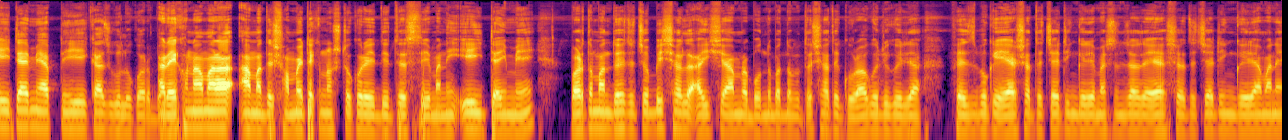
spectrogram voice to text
এই টাইমে আপনি এই কাজগুলো করবেন। আর এখন আমরা, আমাদের সময়টাকে নষ্ট করে দিতেছি মানে এই টাইমে বর্তমান দুই হাজার চব্বিশ সালে আইসে আমরা বন্ধু বান্ধবদের সাথে ঘোরাঘুরি করিয়া ফেসবুকে এর সাথে চ্যাটিং করিয়া মেসেঞ্জারে এর সাথে চ্যাটিং করিয়া মানে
